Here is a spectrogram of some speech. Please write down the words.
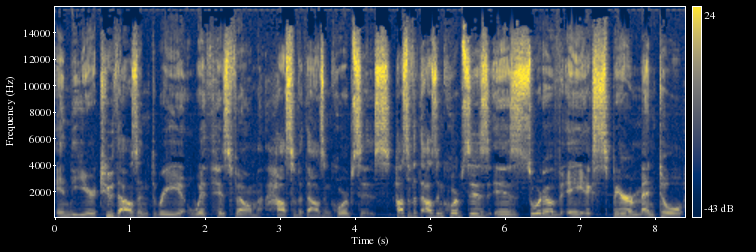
in the year 2003 with his film House of a Thousand Corpses. House of a Thousand Corpses is sort of a experimental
